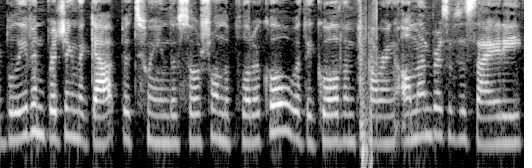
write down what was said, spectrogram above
believe in bridging the gap between the social and the political with the goal of empowering all members of society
